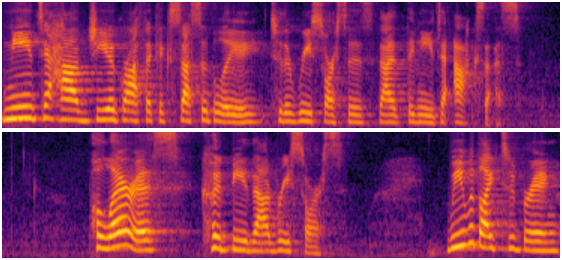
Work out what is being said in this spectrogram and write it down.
need to have geographic accessibility to the resources that they need to access. Polaris could be that resource we would like to bring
